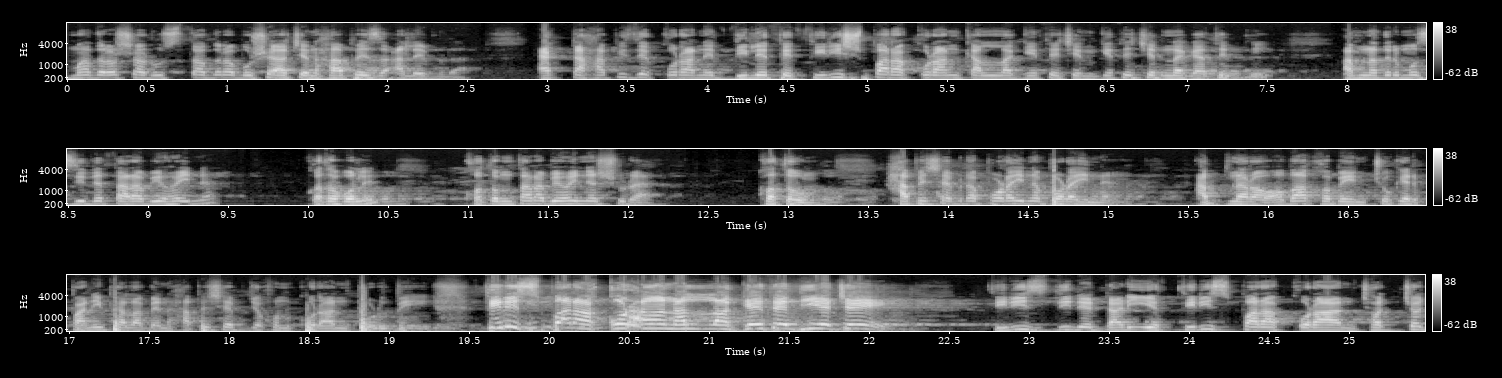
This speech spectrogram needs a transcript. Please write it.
মাদ্রাসার উস্তাদরা বসে আছেন, হাফেজ আলেমরা। একটা হাফিজে কোরআনের দিলেতে তিরিশ পারা কোরআনকে আল্লাহ গেঁথেছেন গেঁথেছেন না গেঁথেননি? আপনাদের মসজিদে তারাবি হয় না? কথা বলেন। খতম তারাবি হয় না সুরা? খতম। হাফেজ সাহেবরা পড়াই না পড়াই না। আপনারা অবাক হবেন, চোখের পানি ফেলাবেন। হাফেজ সাহেব যখন কোরআন পড়বে, তিরিশ পারা কোরআন আল্লাহ গেঁথে দিয়েছে। তিরিশ দিনে দাঁড়িয়ে তিরিশ পারা কোরআন ঝরঝর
